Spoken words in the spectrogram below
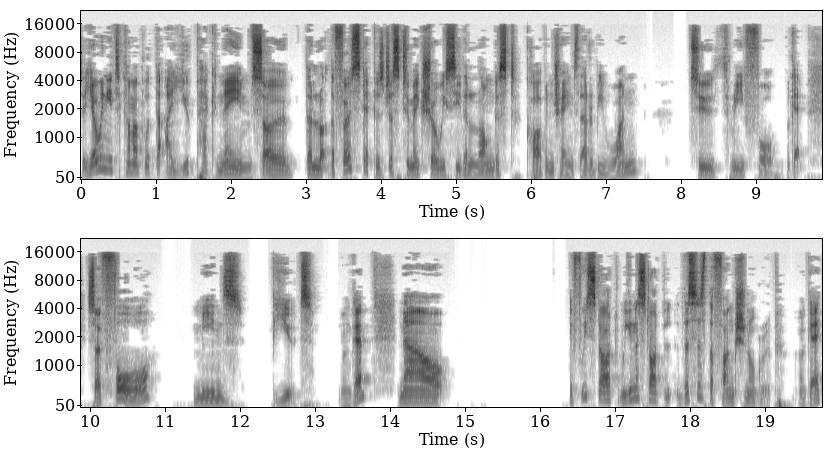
So here we need to come up with the IUPAC name. So the, the first step is just to make sure we see the longest carbon chains. That would be one, two, three, four. Okay, so four means bute. Okay, now if we start, we're going to start, this is the functional group, okay?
